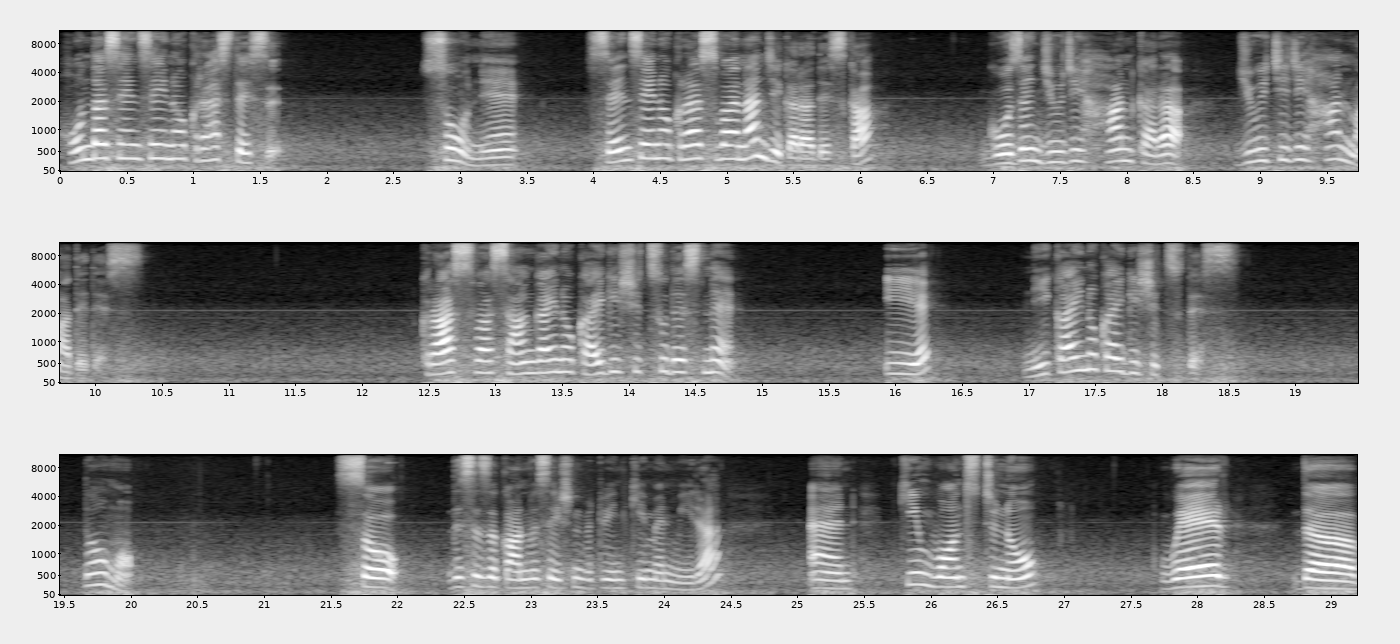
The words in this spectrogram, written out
本田先生のクラスです。そうね。先生のクラスは何時からですか？午前10時半から11時半までです。クラスは3階の会議室ですね。いいえ、2階の会議室です。どうも。So, this is a conversation between Kim and Meera and Kim wants to know where the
